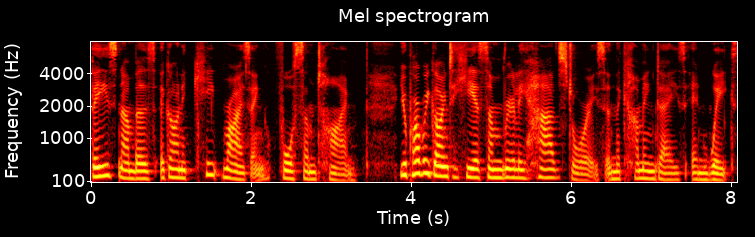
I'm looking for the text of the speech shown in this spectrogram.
these numbers are going to keep rising for some time. You're probably going to hear some really hard stories in the coming days and weeks.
